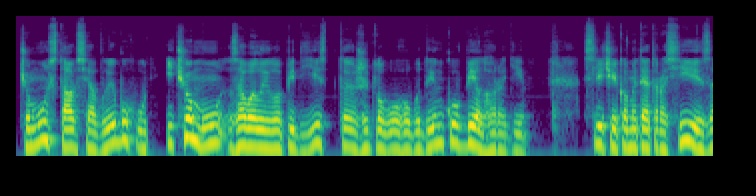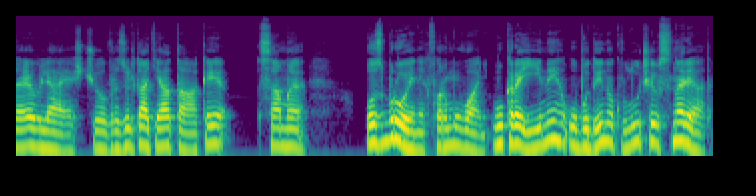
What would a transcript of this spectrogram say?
чому стався вибух і чому завалило під'їзд житлового будинку в Білгороді. Слідчий комітет Росії заявляє, що в результаті атаки саме озброєних формувань України у будинок влучив снаряд.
